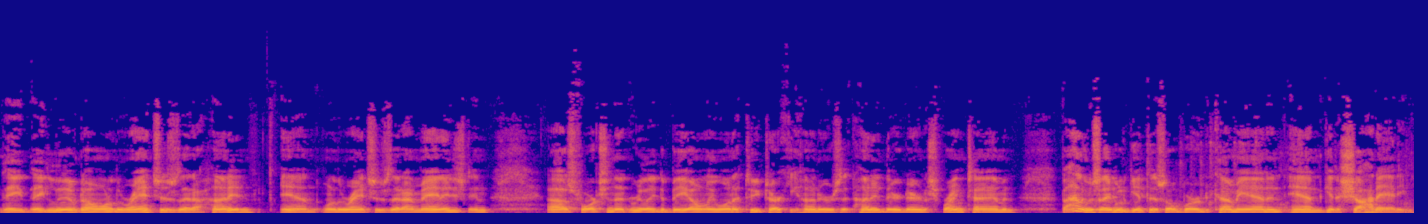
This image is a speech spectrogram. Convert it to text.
he he lived on one of the ranches that I hunted and one of the ranches that I managed, and I was fortunate really to be only one of two turkey hunters that hunted there during the springtime, and finally was able to get this old bird to come in and, and get a shot at him.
